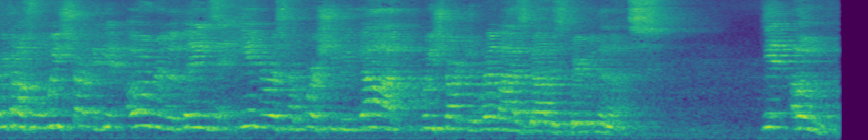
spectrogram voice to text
Because when we start to get over the things that hinder us from worshiping God, we start to realize God is bigger than us. Get over it.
